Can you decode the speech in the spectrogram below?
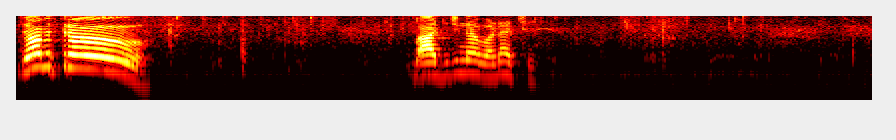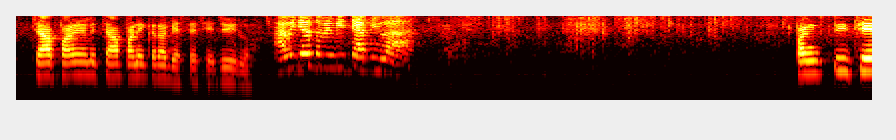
જો મિત્રો. બાજરીના વડા છે. ચા પાણી અમે ચા પાણી કરવા બેસે છે જોઈ લો. આવી જાઓ તમે બી ચા પીવા. પંક્તિ છે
